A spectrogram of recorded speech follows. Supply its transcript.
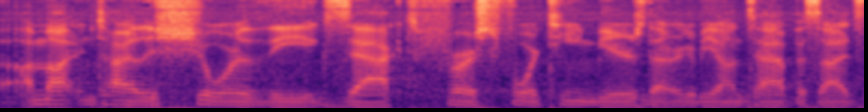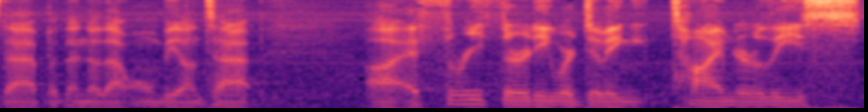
I'm not entirely sure the exact first 14 beers that are going to be on tap besides that, but I know that won't be on tap. Uh, at 3.30, we're doing timed release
